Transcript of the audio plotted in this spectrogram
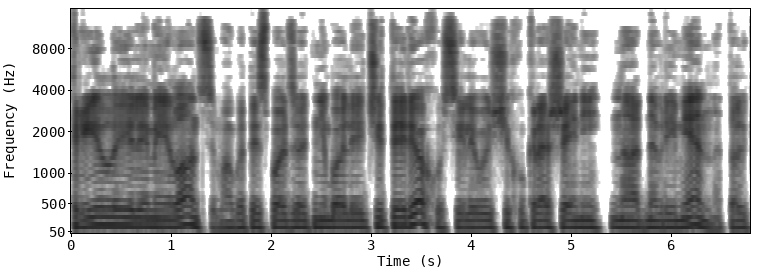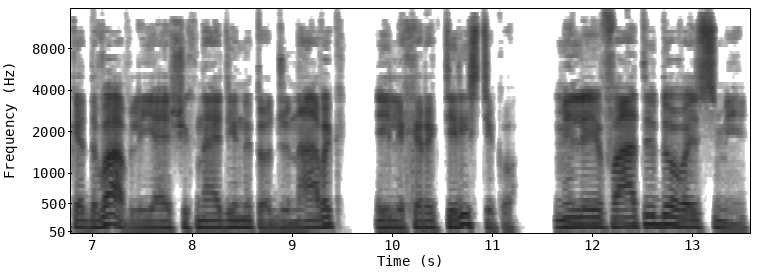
Триллы или мейлонцы могут использовать не более четырех усиливающих украшений, но одновременно только два влияющих на один и тот же навык или характеристику. Мелиефаты до восьми.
